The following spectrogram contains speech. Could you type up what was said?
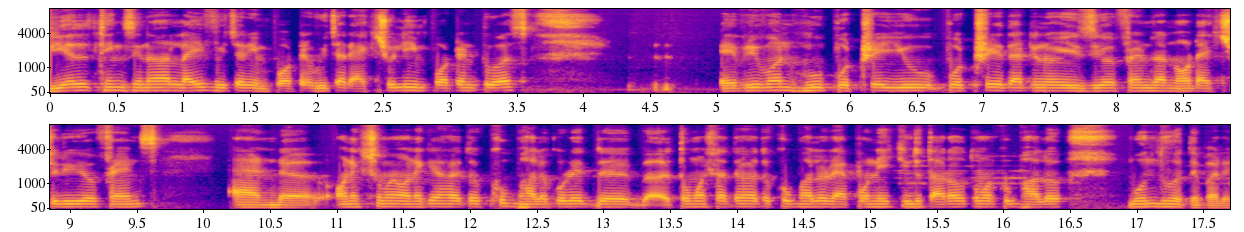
real things in our life which are important which are actually important to us everyone who portray you portray that you know is your friends are not actually your friends and অনেক সময় অনেকে হয়তো খুব ভালো করে তোমার সাথে হয়তো খুব ভালো র্যাপো নেই কিন্তু তারাও তোমার খুব ভালো বন্ধু হতে পারে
